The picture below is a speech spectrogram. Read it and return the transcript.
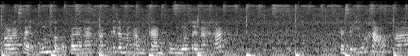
พอเราใส่กุ้งสดลงไปแล้วนะคะ ก็จะมาทำการปรุงรสเลยนะคะ ใส่ซีอิ๊วขาวค่ะ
